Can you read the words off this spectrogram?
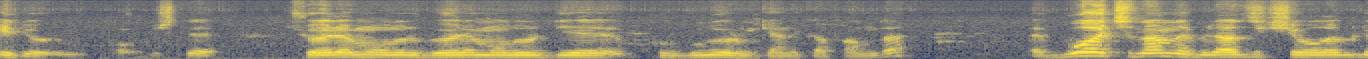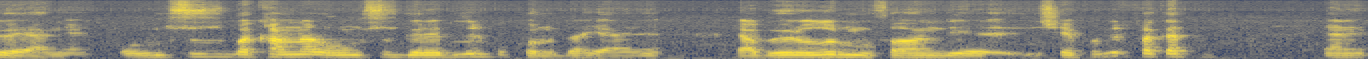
ediyorum. İşte şöyle mi olur böyle mi olur diye kurguluyorum kendi kafamda. E, bu açıdan da birazcık şey olabiliyor yani. Olumsuz bakanlar olumsuz görebilir bu konuda. Yani ya böyle olur mu falan diye şey yapabilir. Fakat yani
